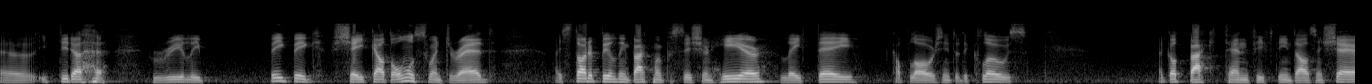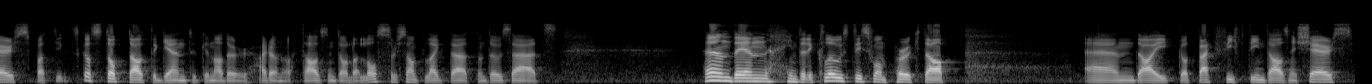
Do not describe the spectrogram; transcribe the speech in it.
Uh, it did a really big, big shakeout, almost went red. I started building back my position here, late day, couple hours into the close. I got back 10, 15,000 shares, but it got stopped out again, took another, I don't know, $1,000 loss or something like that on those adds. And then into the close, this one perked up, and I got back 15,000 shares.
